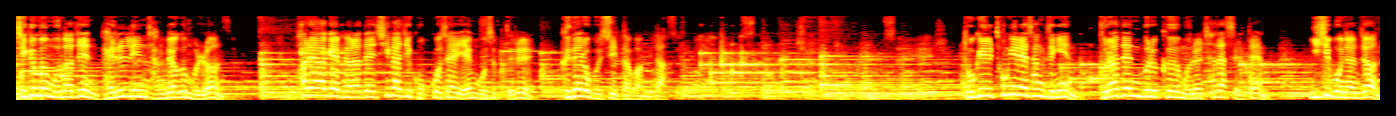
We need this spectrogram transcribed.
지금은 무너진 베를린 장벽은 물론 화려하게 변화된 시가지 곳곳의 옛 모습들을 그대로 볼 수 있다고 합니다. 독일 통일의 상징인 브라덴부르크 문을 찾았을 땐 25년 전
